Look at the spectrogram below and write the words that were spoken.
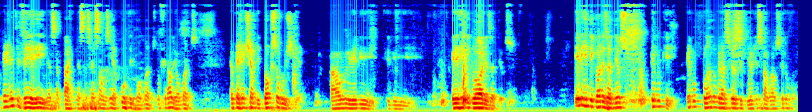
O que a gente vê aí nessa parte, nessa sessãozinha curta de Romanos, no final de Romanos, é o que a gente chama de doxologia. Paulo, ele, ele, ele rende glórias a Deus. Ele rende glórias a Deus pelo quê? Pelo plano gracioso de Deus de salvar o ser humano.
